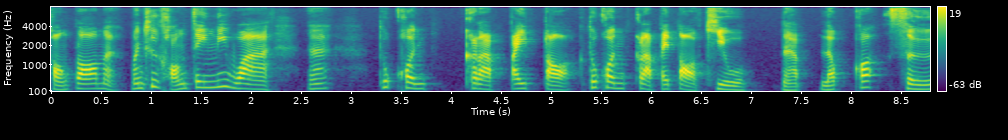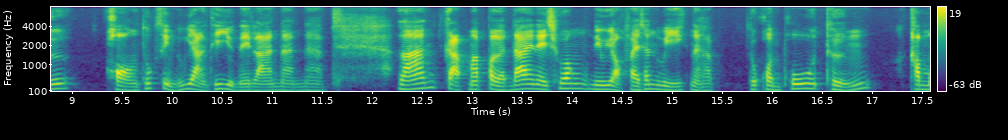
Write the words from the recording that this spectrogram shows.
ของปลอมอะ มันคือของจริงนี่ว่านะทุกคนกลับไปต่อ ทุกคนกลับไปต่อคิว นะครับ แล้วก็ซื้อของทุกสิ่งทุกอย่างที่อยู่ในร้านนั้นนะครับ ร้านกลับมาเปิดได้ในช่วง New York Fashion Week นะครับ ทุกคนพูดถึงขโม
